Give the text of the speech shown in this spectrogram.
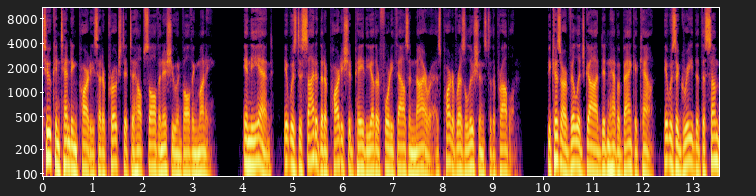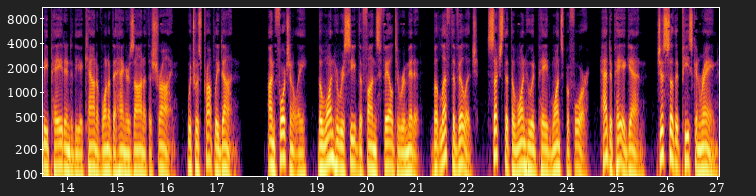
Two contending parties had approached it to help solve an issue involving money. In the end, it was decided that a party should pay the other 40,000 naira as part of resolutions to the problem. Because our village god didn't have a bank account, it was agreed that the sum be paid into the account of one of the hangers on at the shrine, which was promptly done. Unfortunately, the one who received the funds failed to remit it, but left the village, such that the one who had paid once before, had to pay again, just so that peace can reign,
